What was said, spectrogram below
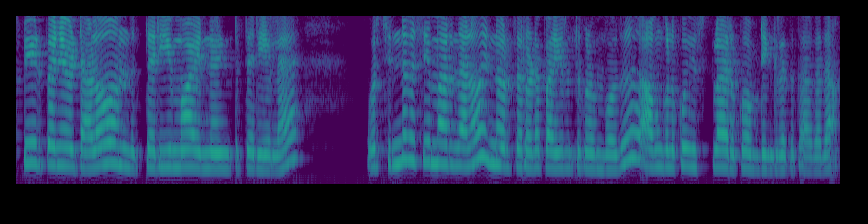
ஸ்பீட் பண்ணி விட்டாலும் அந்த தெரியுமா என்னன்ட்டு தெரியலை. ஒரு சின்ன விஷயமா இருந்தாலும் இன்னொருத்தரோட பகிர்ந்துக்கிடும் போது அவங்களுக்கும் யூஸ்ஃபுல்லாக இருக்கும் அப்படிங்கிறதுக்காக தான்.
